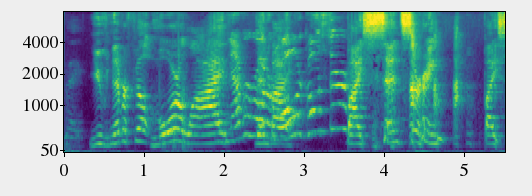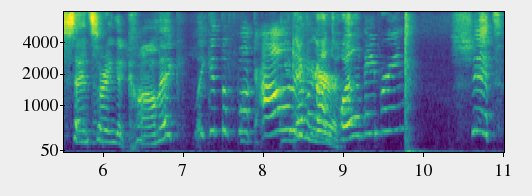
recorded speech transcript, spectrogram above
Right. You've never felt more alive Never than rode a by, roller coaster? by censoring by censoring a comic. Like, get the fuck out of here. you of never here! got toilet papering? Shit.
